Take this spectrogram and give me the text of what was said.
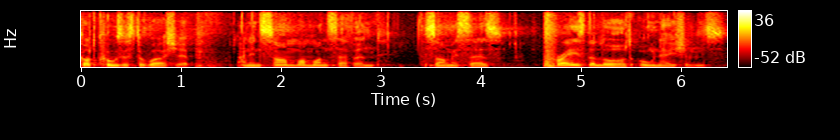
God calls us to worship, and in Psalm 117, the psalmist says, Praise the Lord, all nations.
